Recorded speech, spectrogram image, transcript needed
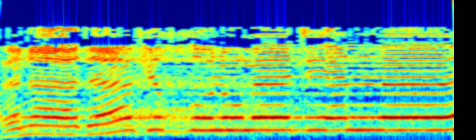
فنادى في الظلمات أن لا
